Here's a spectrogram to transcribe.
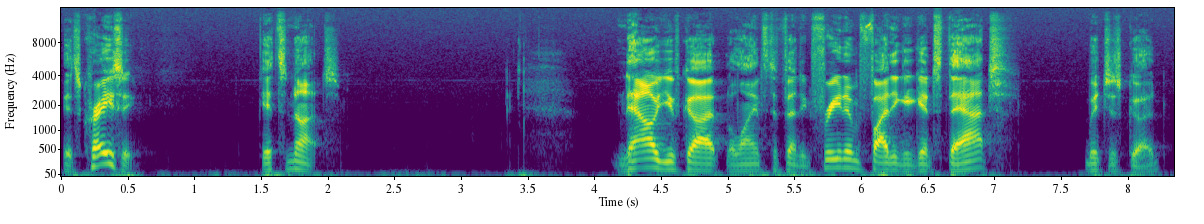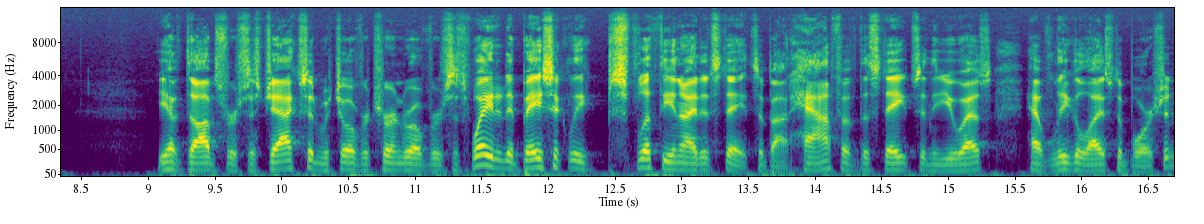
it's crazy. It's nuts. Now you've got Alliance Defending Freedom fighting against that, which is good. You have Dobbs versus Jackson, which overturned Roe versus Wade, and it basically split the United States. About half of the states in the U.S. have legalized abortion,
